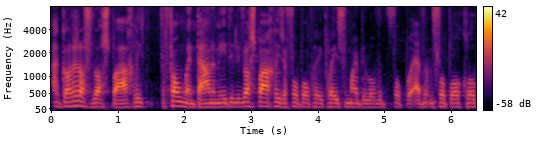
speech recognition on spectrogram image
I got it off Ross Barkley. The phone went down immediately. Ross Barkley's a football player, he plays for my beloved football, Everton Football Club.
